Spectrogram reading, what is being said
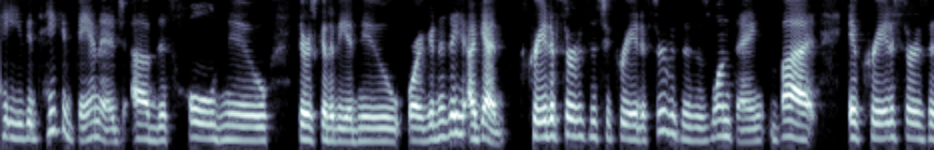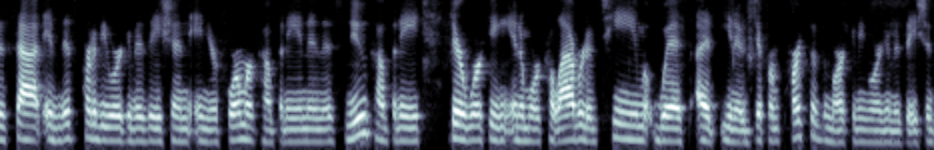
take you can take advantage of this whole new there's going to be a new organization again creative services to creative services is one thing but if creative services sat in this part of the organization in your former company and in this new company they're working in a more collaborative team with a you know different parts of the marketing organization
